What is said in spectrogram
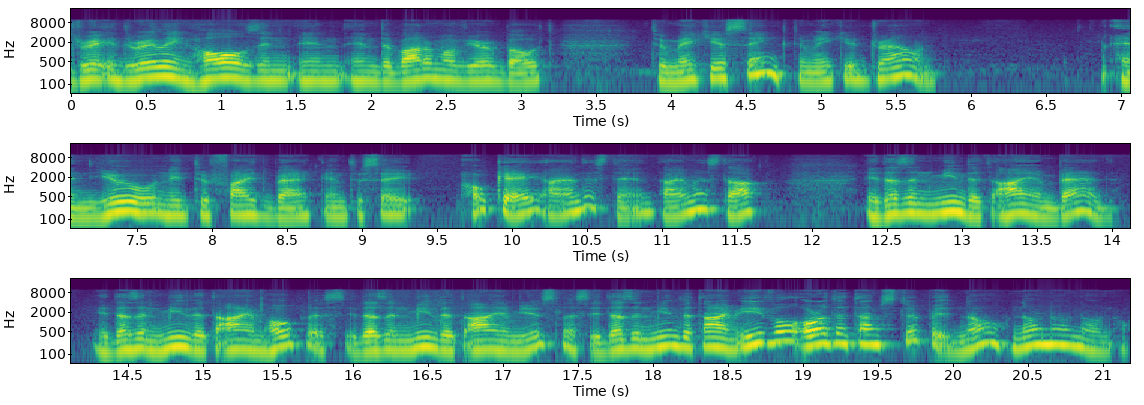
dr- drilling holes in, in, in the bottom of your boat to make you sink, to make you drown. And you need to fight back and to say, okay, I understand, I messed up. It doesn't mean that I am bad. It doesn't mean that I am hopeless. It doesn't mean that I am useless. It doesn't mean that I'm evil or that I'm stupid. No, no, no, no, no.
